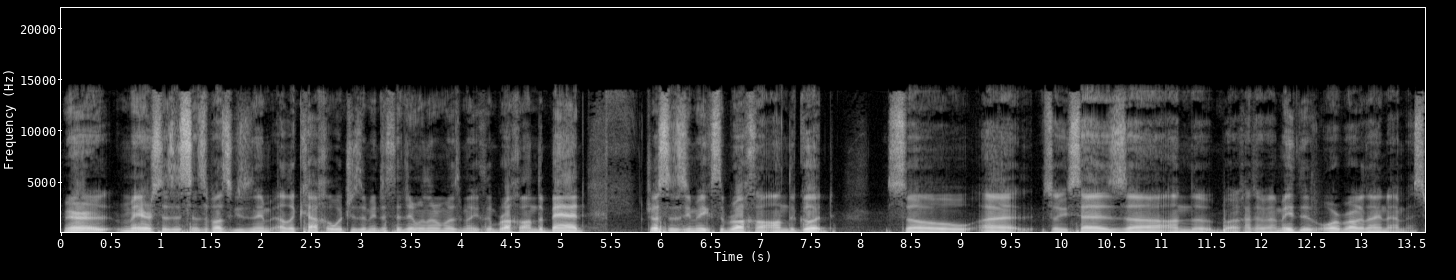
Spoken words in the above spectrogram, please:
Meir, Meir says that since the pasuk the name elikecha, which is a midas we learn must make the bracha on the bad, just as he makes the bracha on the good. So, uh, so he says uh, on the bracha mediv or bracha emes.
